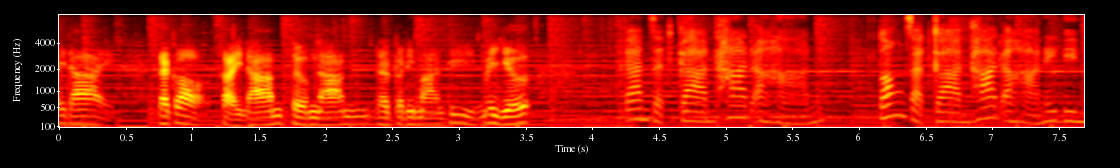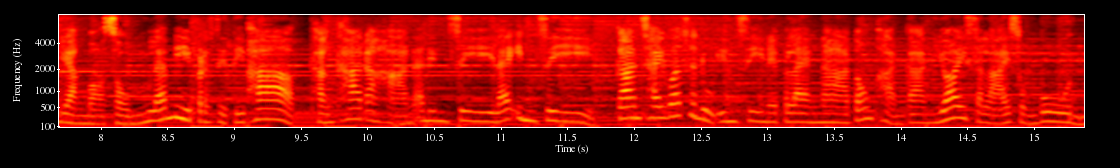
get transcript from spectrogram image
ให้ได้ แล้วก็ใส่น้ำเติมน้ำในปริมาณที่ไม่เยอะ การจัดการธาตุอาหาร ต้องจัดการธาตุอาหารในดินอย่างเหมาะสม และมีประสิทธิภาพ ทั้งธาตุอาหารอนินทรีย์และอินทรีย์ การใช้วัสดุอินทรีย์ในแปลงนาต้องผ่านการย่อยสลายสมบูรณ์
